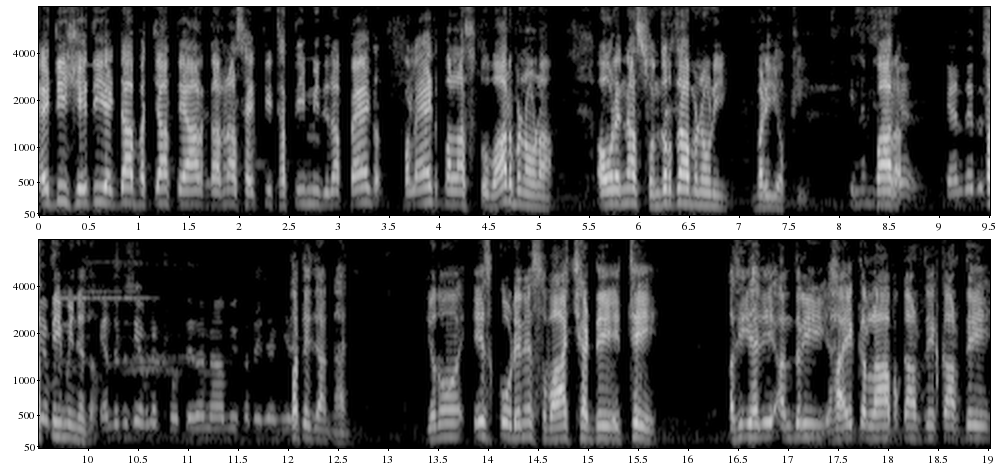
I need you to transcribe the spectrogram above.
ਐਡੀ ਛੇਤੀ ਐਡਾ ਬੱਚਾ ਤਿਆਰ ਕਰਨਾ 37 38 ਮਹੀਨੇ ਦਾ 65 65 ਪਲੱਸ ਤੋਂ ਬਾਹਰ ਬਣਾਉਣਾ। ਔਰ ਇਹਨਾਂ ਸੁੰਦਰਤਾ ਬਣਾਉਣੀ ਬੜੀ ਔਖੀ। ਪਰ ਕਹਿੰਦੇ ਤੁਸੀਂ 38 ਮਹੀਨੇ ਦਾ। ਕਹਿੰਦੇ ਤੁਸੀਂ ਆਪਣੇ ਪੋਤੇ ਦਾ ਨਾਮ ਵੀ ਫਤਿਹ ਜੰਗੀ ਫਤਿਹ ਜੰਗ ਹਾਂਜੀ। ਜਦੋਂ ਇਸ ਘੋੜੇ ਨੇ ਸਵਾਦ ਛੱਡੇ ਇੱਥੇ ਅਸੀਂ ਹਜੇ ਅੰਦਰ ਹੀ ਹਾਏ ਕਰਲਾਪ ਕਰਦੇ ਕਰਦੇ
